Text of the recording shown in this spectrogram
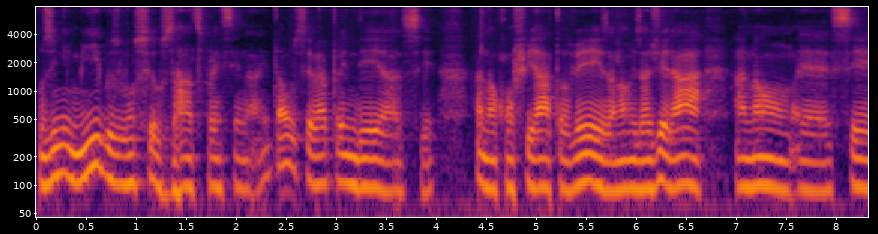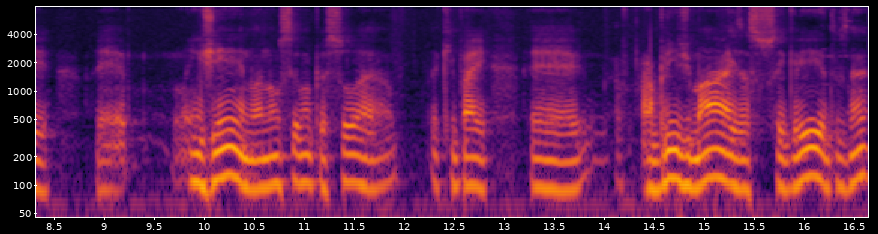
os inimigos vão ser usados para ensinar. Então, você vai aprender a, se, a não confiar, talvez, a não exagerar, a não é, ser é, ingênuo, a não ser uma pessoa que vai é, abrir demais os segredos, né?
